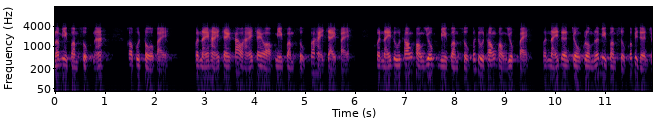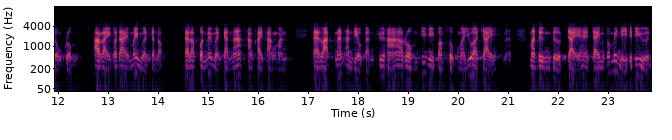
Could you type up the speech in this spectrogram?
แล้วมีความสุขนะ ก็พุโทโธไป คนไหนหายใจเข้าหายใจออกมีความสุขก็หายใจไป คนไหนดูท้องพองยุบมีความสุขก็ดูท้องพองยุบไป คนไหนเดินจงกรมแล้วมีความสุขก็ไปเดินจงกรมอะไรก็ได้ไม่เหมือนกันหรอก แต่ละคนไม่เหมือนกันนะ ทางใครทางมัน แต่หลักนั้นอันเดียวกัน คือหาอารมณ์ที่มีความสุขมายั่วใจนะมาดึงดูดใจให้ใจมันก็ไม่หนีไปที่อื่น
